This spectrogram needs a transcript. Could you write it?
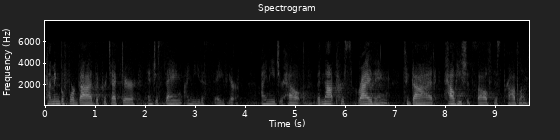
coming before God, the protector, and just saying, I need a Savior. I need your help, but not prescribing to God how he should solve this problem,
